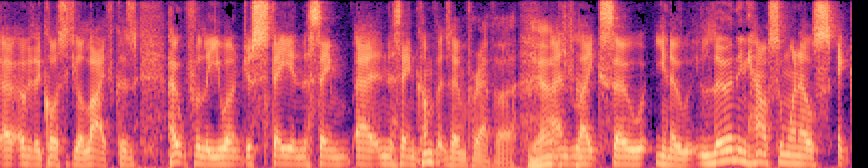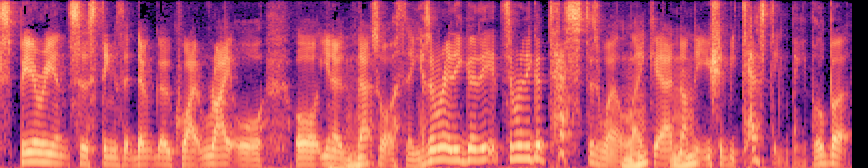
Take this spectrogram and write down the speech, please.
uh, over the course of your life because hopefully you won't just stay in the same uh, in the same comfort zone forever Yeah, and like so you know learning how someone else experiences things that don't go quite right or or you know Mm-hmm. that sort of thing is a really good it's a really good test as well like uh, not that you should be testing people but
